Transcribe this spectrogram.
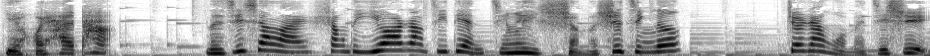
也会害怕。那接下来，上帝又要让基甸经历什么事情呢？就让我们继续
